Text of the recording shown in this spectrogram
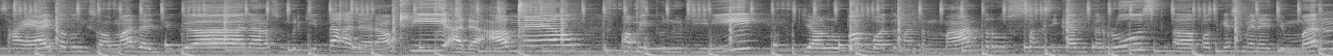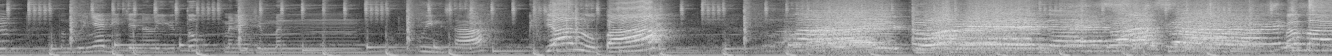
saya Ifatul Hisoma dan juga narasumber kita ada Raffi, ada Amel. Pamit undur diri. Jangan lupa buat teman-teman terus saksikan terus uh, podcast manajemen tentunya di channel YouTube manajemen Winsa. Jangan lupa Like, comment, dan subscribe.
